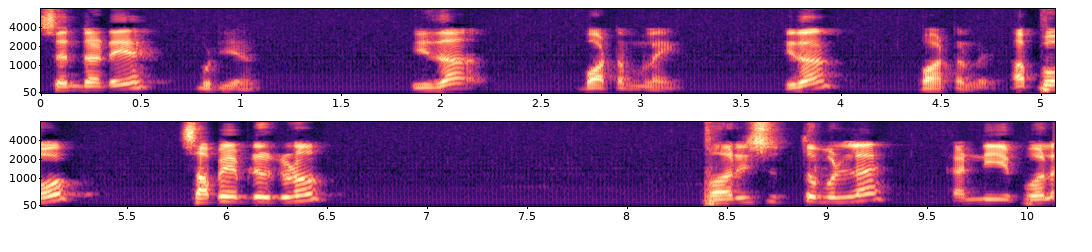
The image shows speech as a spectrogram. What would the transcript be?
சென்றடைய முடியாது. இதுதான் பாட்டம் லைன் இதுதான் பாட்டம் லைன் அப்போ சபை எப்படி இருக்கணும்? பரிசுத்தமுள்ள கண்ணியை போல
